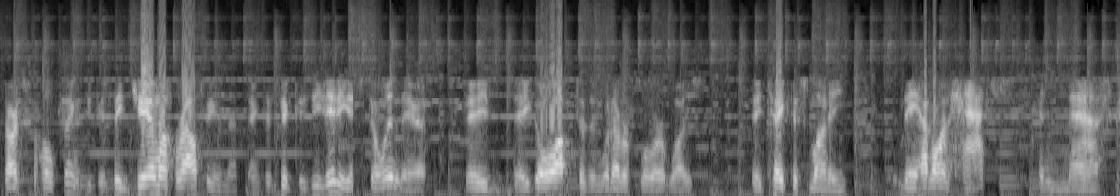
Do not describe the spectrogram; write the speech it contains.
starts the whole thing because they jam up Ralphie in that thing because these idiots go in there. They they go up to the whatever floor it was. They take this money. They have on hats and masks,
